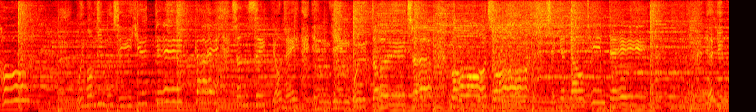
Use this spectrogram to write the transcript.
哭，回望已满是月的街，珍惜有你，仍然会对着我坐。情人游天地，日月。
